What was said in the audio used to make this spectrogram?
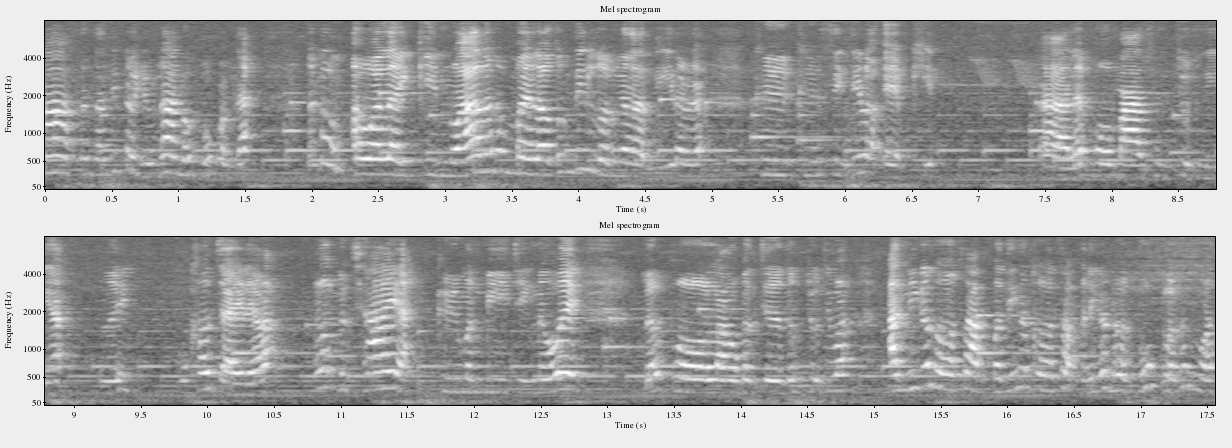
มากทั้งๆที่เขาอยู่หน้าโน้ตบุ๊กแบบนี้แล้วก็เอาอะไรกินวะแล้วทำไมเราต้องดิ้นรนขนาดนี้แบบนี้คือคือสิ่งที่เราแอบคิดอ่าแล้วพอมาถึงจุดนี้เฮ้ยกูเข้าใจแล้วอะว่ามันใช่อะ คือมันมีจริงนะเว้ย แล้วพอเรามาเจอตรงจุดที่ว่า อันนี้ก็โทรศัพท์อันนี้ก็โทรศัพท์อันนี้ก็โน้ตบุ๊กเราก็งง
